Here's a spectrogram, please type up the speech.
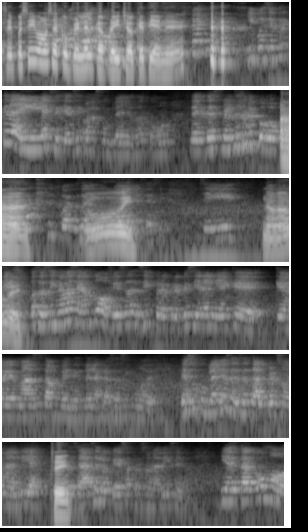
Así pues sí, vamos a cumplirle el capricho que tiene. Y pues yo creo que de ahí la exigencia con los cumpleaños, ¿no? Como de despertarme como Ajá. cuando Uy. cumpleaños y así. Sí. No, creo que- hombre. o sea, sí no me hacían como fiestas así, pero creo que sí era el día en que, que más estaban pendientes en la casa, así como de, es su cumpleaños, es de tal persona el día. Sí. O sea, hace lo que esa persona dice, ¿no? Y está como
